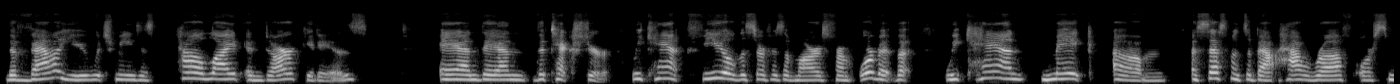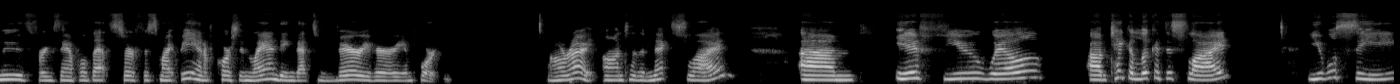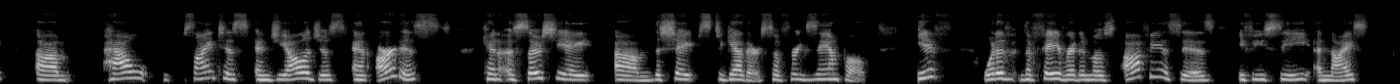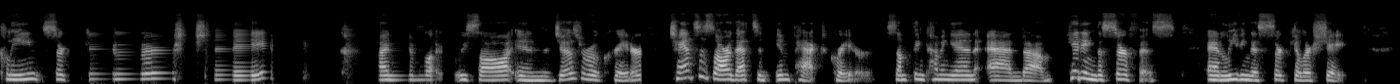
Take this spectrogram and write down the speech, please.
The value, which means is how light and dark it is. And then the texture. We can't feel the surface of Mars from orbit, but we can make um, assessments about how rough or smooth, for example, that surface might be. And of course, in landing, that's very, very important. All right, on to the next slide. Um, if you will um, take a look at this slide, you will see um, how scientists and geologists and artists can associate um, the shapes together. So for example, if one of the favorite and most obvious is if you see a nice clean circular shape, kind of like we saw in the Jezero crater, chances are that's an impact crater, something coming in and um, hitting the surface and leaving this circular shape.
